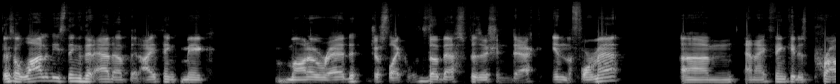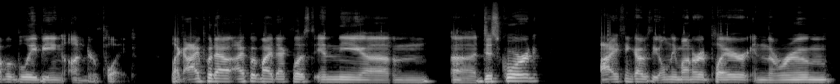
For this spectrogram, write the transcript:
There's a lot of these things that add up that I think make mono red just like the best position deck in the format. Um, and I think it is probably being underplayed. Like I put out, I put my deck list in the um, uh, Discord. I think I was the only mono red player in the room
